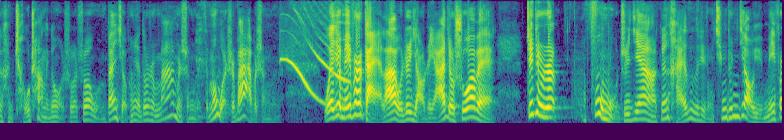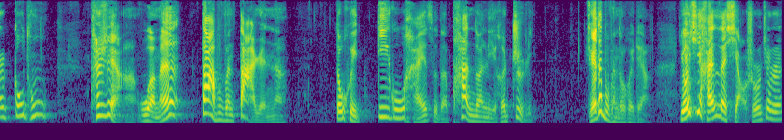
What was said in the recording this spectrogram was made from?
就很惆怅的跟我说说我们班小朋友都是妈妈生的，怎么我是爸爸生的呢？我就没法改了，我这咬着牙就说呗，这就是父母之间啊跟孩子的这种青春教育没法沟通。他是这样啊，我们大部分大人呢都会低估孩子的判断力和智力，绝大部分都会这样。尤其孩子在小时候，就是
